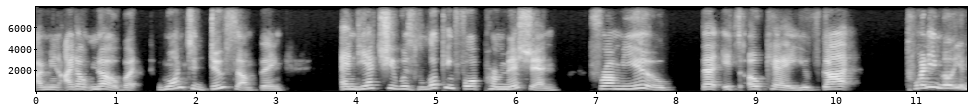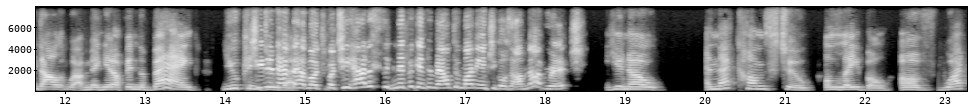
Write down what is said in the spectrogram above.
I mean, I don't know, but want to do something. And yet she was looking for permission from you that it's okay. You've got $20 million, well, I'm making it up in the bank you can. She didn't that. have that much, but she had a significant amount of money, and she goes, "I'm not rich." You know, and that comes to a label of what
